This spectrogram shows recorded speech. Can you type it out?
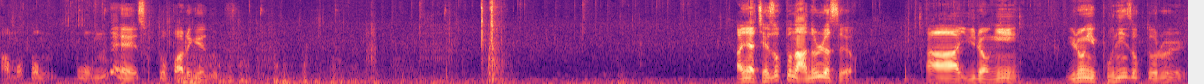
아무것도 없, 뭐 없네 속도 빠르게 해도. 아니야 제 속도는 안 올렸어요. 아 유령이 유령이 본인 속도를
